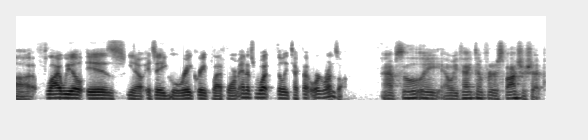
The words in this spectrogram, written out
Uh, Flywheel is, you know, it's a great, great platform, and it's what PhillyTech.org runs on. Absolutely, and we thank them for their sponsorship.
